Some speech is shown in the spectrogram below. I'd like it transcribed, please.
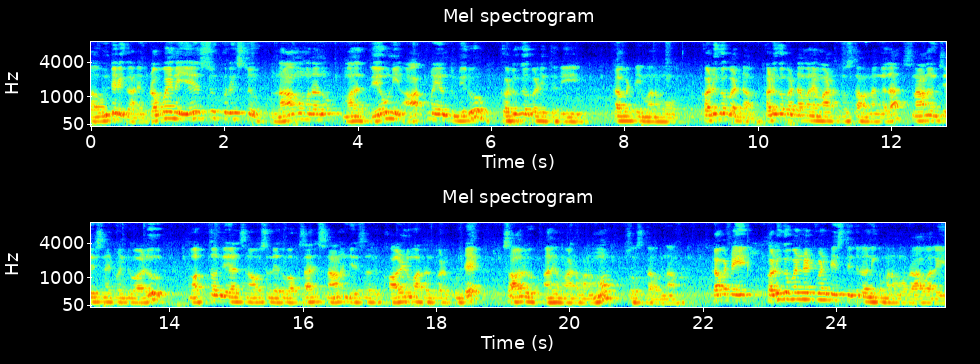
ఆ, ఉంటిరి కానీ ప్రభు అయిన యేసు క్రీస్తు నామములను మన దేవుని ఆత్మయందు మీరు కడుగబడితది కాబట్టి మనము కడుగబడ్డాం. కడుగబడ్డాం అనే మాట చూస్తా ఉన్నాం కదా? స్నానం చేసినటువంటి వాడు మొత్తం చేయాల్సిన అవసరం లేదు. ఒకసారి స్నానం చేసిన కాళ్ళు మాత్రం కడుక్కుంటే చాలు అనే మాట మనము చూస్తూ ఉన్నాం. కాబట్టి కడుగుబడినటువంటి స్థితిలోనికి మనము రావాలి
